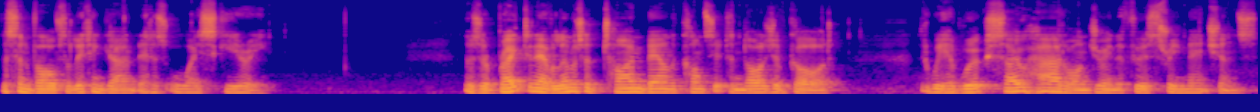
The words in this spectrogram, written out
This involves a letting go, and that is always scary. There's a breakdown of a limited time bound concepts and knowledge of God that we have worked so hard on during the first three mansions.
